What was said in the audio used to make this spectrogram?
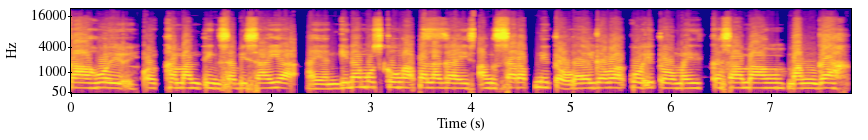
kahoy or kamanting sa Bisaya. Ayan, ginamos ko nga pala guys. Ang sarap nito dahil gawa ko ito may kasamang mangga.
